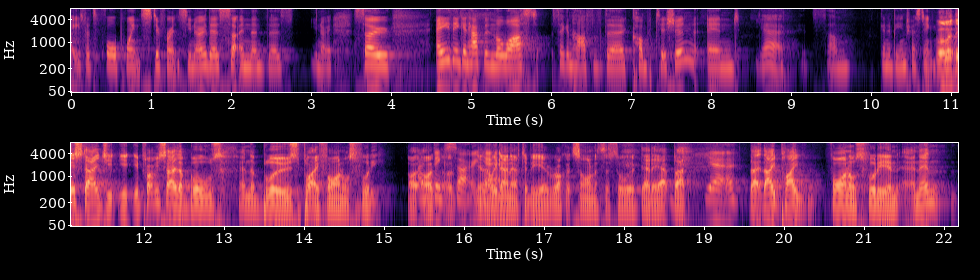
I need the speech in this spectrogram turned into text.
eight. That's four points difference, you know. There's so, and then there's, you know, so anything can happen in the last second half of the competition. And yeah, it's um, going to be interesting. Well, at this stage, you, you, you probably say the Bulls and the Blues play finals footy. I, I, I think I, so. You know, we don't have to be a rocket scientist to work that out, but yeah, they, they play finals footy, and, and then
